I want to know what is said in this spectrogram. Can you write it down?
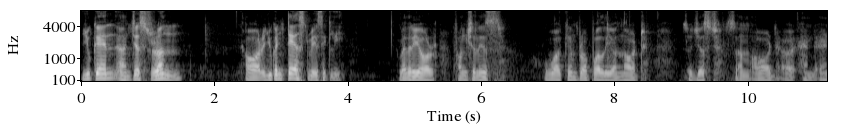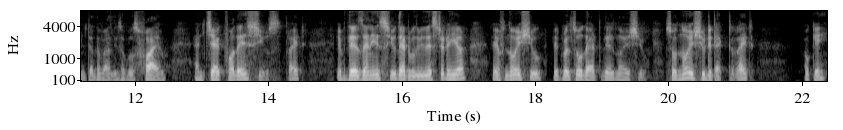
you can uh, just run or you can test basically whether your function is working properly or not. So just some odd uh, and enter the value suppose 5 and check for the issues right? If there's an issue that will be listed here if no issue it will show that there's no issue. So no issue detector right? Okay.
